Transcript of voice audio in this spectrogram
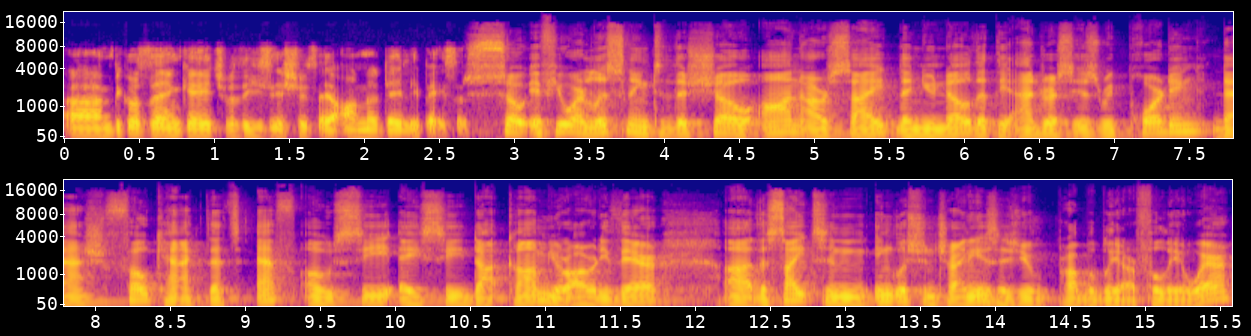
um, because they engage with these issues on a daily basis. So if you are listening to this show on our site, then you know that the address is reporting-focac. That's f o c a c dot com. You're already there. Uh, the site's in English and Chinese, as you probably are fully aware.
